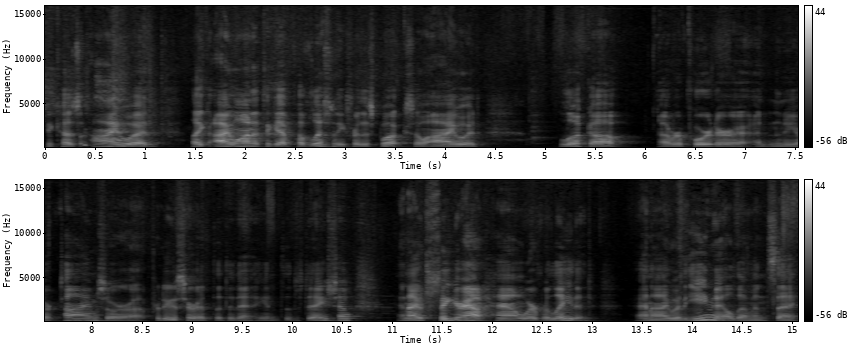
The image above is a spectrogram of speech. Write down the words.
Because I would like I wanted to get publicity for this book, so I would look up a reporter at the New York Times or a producer at the Today, the Today Show, and I would figure out how we're related. And I would email them and say,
